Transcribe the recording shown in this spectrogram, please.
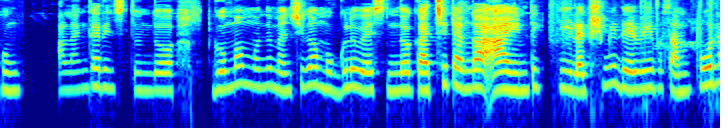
కుంకు అలంకరిస్తుందో గుమ్మం ముందు మంచిగా ముగ్గులు వేస్తుందో ఖచ్చితంగా ఆ ఇంటికి లక్ష్మీదేవి సంపూర్ణ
